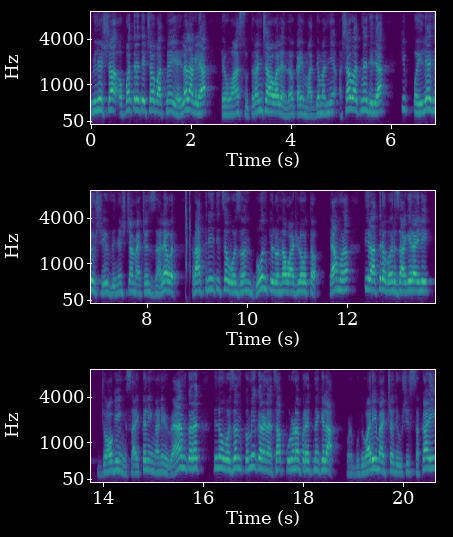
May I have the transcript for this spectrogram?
विनेशच्या अपात्रतेच्या बातम्या यायला लागल्या तेव्हा सूत्रांच्या हवाल्यानं काही माध्यमांनी अशा बातम्या दिल्या की पहिल्या दिवशी विनेशच्या मॅचेस झाल्यावर रात्री तिचं वजन दोन किलोनं वाढलं होतं. त्यामुळं ती रात्रभर जागी राहिली. जॉगिंग सायकलिंग आणि व्यायाम करत तिनं वजन कमी करण्याचा पूर्ण प्रयत्न केला. पण बुधवारी मॅचच्या दिवशी सकाळी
